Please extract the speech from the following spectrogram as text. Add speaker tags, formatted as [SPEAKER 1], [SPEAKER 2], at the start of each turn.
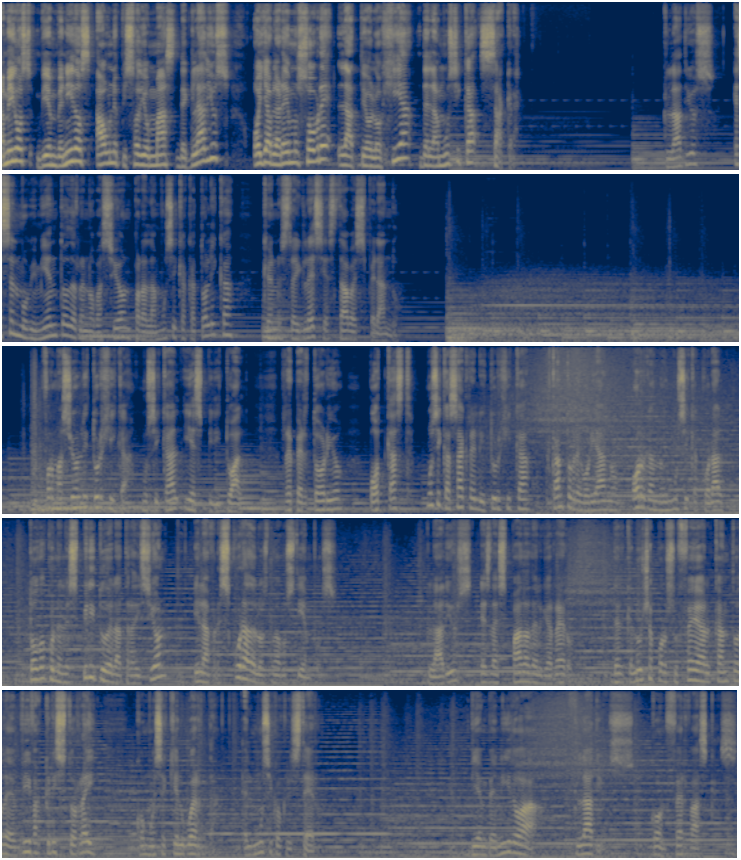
[SPEAKER 1] Amigos, bienvenidos a un episodio más de Gladius. Hoy hablaremos sobre la teología de la música sacra. Gladius es el movimiento de renovación para la música católica que nuestra iglesia estaba esperando. Formación litúrgica, musical y espiritual, repertorio, podcast, música sacra y litúrgica, canto gregoriano, órgano y música coral todo con el espíritu de la tradición y la frescura de los nuevos tiempos. Gladius es la espada del guerrero, del que lucha por su fe al canto de Viva Cristo Rey, como Ezequiel Huerta, el músico cristero. Bienvenido a Gladius con Fer Vázquez.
